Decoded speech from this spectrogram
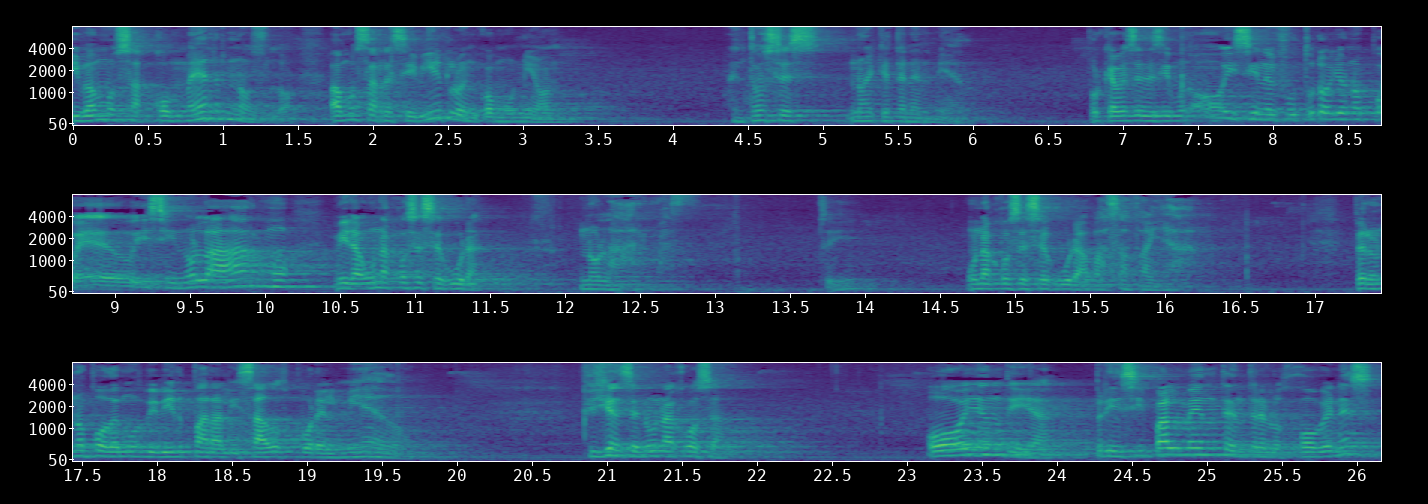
y vamos a comérnoslo, vamos a recibirlo en comunión. Entonces no hay que tener miedo. Porque a veces decimos, no, y si en el futuro yo no puedo, y si no la armo, mira, una cosa es segura, no la armas. ¿Sí? Una cosa es segura, vas a fallar. Pero no podemos vivir paralizados por el miedo. Fíjense en una cosa, hoy en día, principalmente entre los jóvenes,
